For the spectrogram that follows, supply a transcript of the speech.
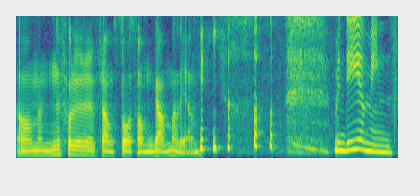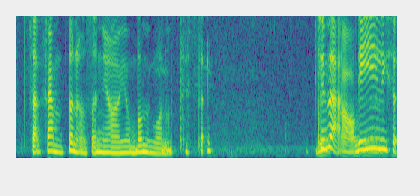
Ja, men nu får du framstå som gammal igen. Men det är minst så här, 15 år sedan jag jobbade med vårdnadstvister. Tyvärr. ja, det, är det- liksom,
